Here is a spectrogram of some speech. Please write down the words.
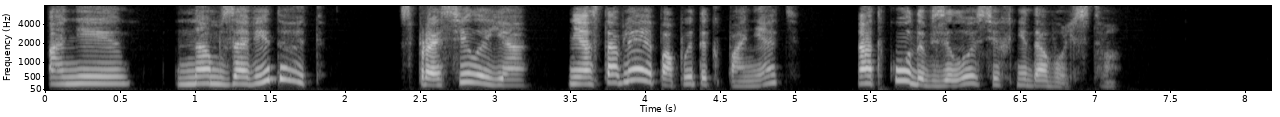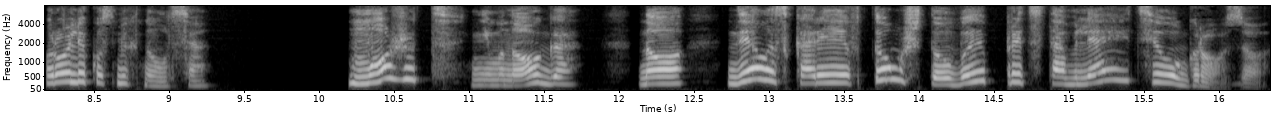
они нам завидуют?» — спросила я, не оставляя попыток понять, откуда взялось их недовольство. Ролик усмехнулся. «Может, немного, но дело скорее в том, что вы представляете угрозу.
